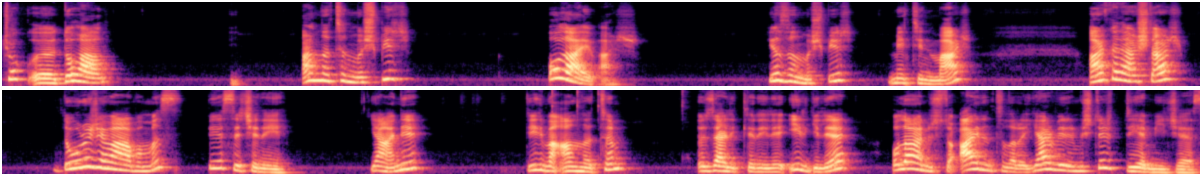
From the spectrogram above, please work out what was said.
Çok e, doğal anlatılmış bir olay var. Yazılmış bir metin var. Arkadaşlar doğru cevabımız bir seçeneği. Yani dil ve anlatım özellikleriyle ilgili olağanüstü ayrıntılara yer verilmiştir diyemeyeceğiz.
